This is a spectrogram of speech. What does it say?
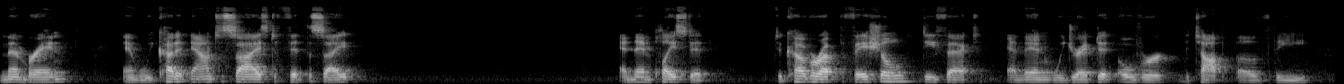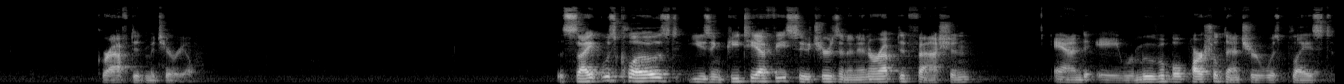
membrane, and we cut it down to size to fit the site and then placed it to cover up the facial defect, and then we draped it over the top of the grafted material. The site was closed using PTFE sutures in an interrupted fashion, and a removable partial denture was placed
